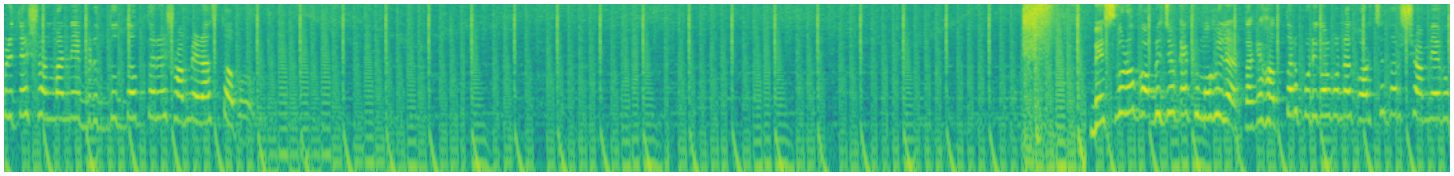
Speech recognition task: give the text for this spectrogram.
মৃতের সম্মান নিয়ে বিদ্যুৎ দপ্তরের সামনে রাস্তা অবরোধ। বিস্ফোরক অভিযোগ এক মহিলার। তাকে হত্যার পরিকল্পনা করছে তার স্বামী এবং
